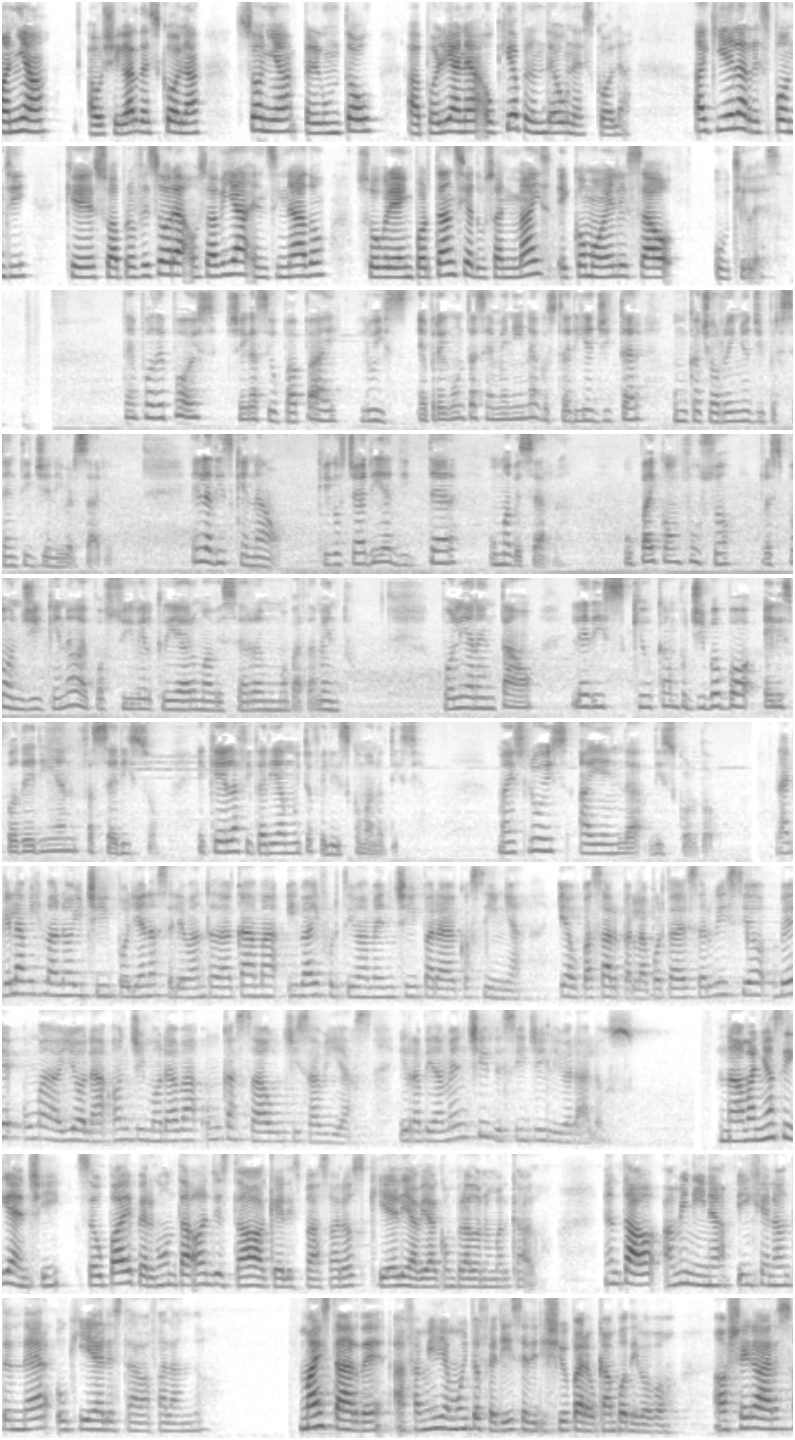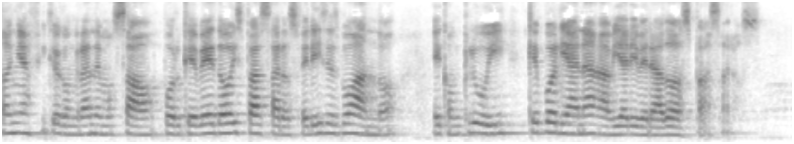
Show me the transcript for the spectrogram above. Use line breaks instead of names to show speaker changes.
manhã, ao chegar da escola, Sônia perguntou a Poliana o que aprendeu na escola. A que ela responde que sua professora os havia ensinado sobre a importância dos animais e como eles são úteis.
Tempo depois, chega seu papai, Luiz, e pergunta se a menina gostaria de ter um cachorrinho de presente de aniversário. Ela diz que não, que gostaria de ter uma becerra. O pai, confuso, responde que não é possível criar uma becerra em um apartamento. Poliana então lhe diz que o campo de Bobó eles poderiam fazer isso e que ela ficaria muito feliz com a notícia. Mas Luiz ainda discordou.
Naquela mesma noite, Poliana se levanta da cama e vai furtivamente para a cozinha. E ao passar pela porta de serviço, vê uma gaiola onde morava um casal de sabias e rapidamente decide liberá-los.
Na manhã seguinte, seu pai pergunta onde estavam aqueles pássaros que ele havia comprado no mercado. Então, a menina finge não entender o que ele estava falando. Mais tarde, a família muito feliz se dirigiu para o campo de vovó. Ao chegar, Sônia fica com grande emoção porque vê dois pássaros felizes voando e conclui que Poliana havia liberado os pássaros.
